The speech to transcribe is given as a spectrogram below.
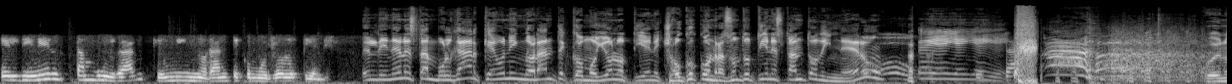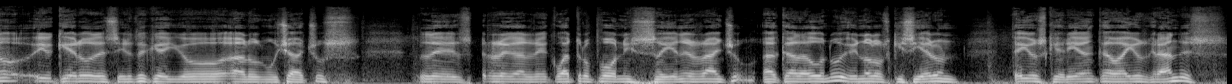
el dinero es tan vulgar que un ignorante como yo lo tiene. El dinero es tan vulgar que un ignorante como yo lo tiene. Choco, con razón tú tienes tanto dinero. bueno, yo quiero decirte que yo a los muchachos les regalé cuatro ponis ahí en el rancho a cada uno y no los quisieron. Ellos querían caballos grandes,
